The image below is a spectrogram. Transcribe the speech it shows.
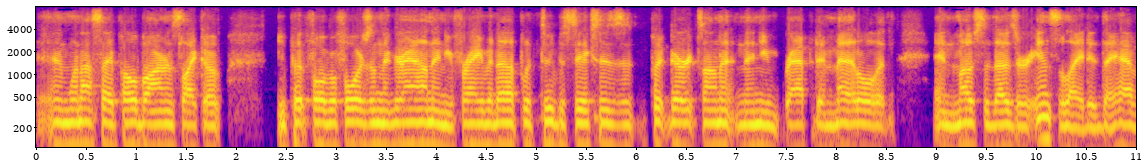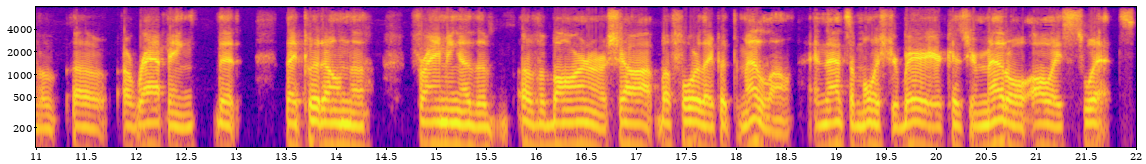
and when I say pole barn, it's like a you put four by fours in the ground and you frame it up with two by sixes, put girts on it, and then you wrap it in metal. And, and most of those are insulated. They have a, a, a wrapping that they put on the framing of the of a barn or a shop before they put the metal on, and that's a moisture barrier because your metal always sweats,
